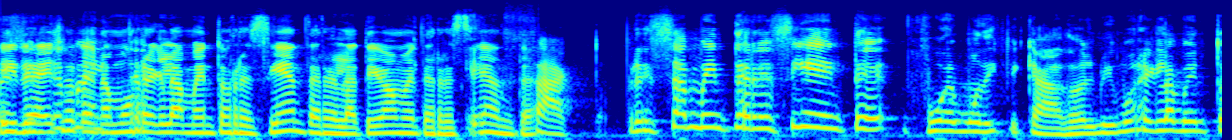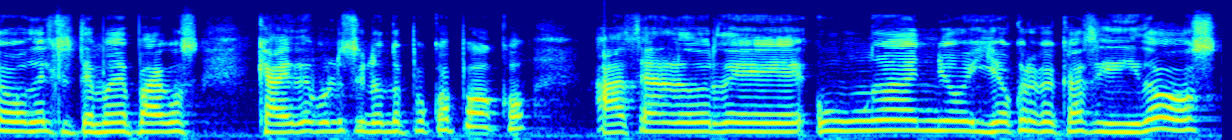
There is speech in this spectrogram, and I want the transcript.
Y de hecho tenemos reglamentos recientes, relativamente recientes. Exacto. Precisamente reciente fue modificado. El mismo reglamento del sistema de pagos que ha ido evolucionando poco a poco, hace alrededor de un año y yo creo que casi dos,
